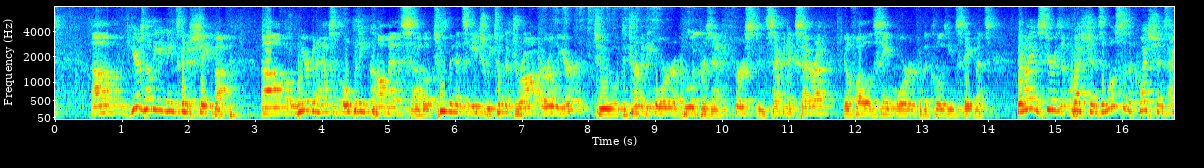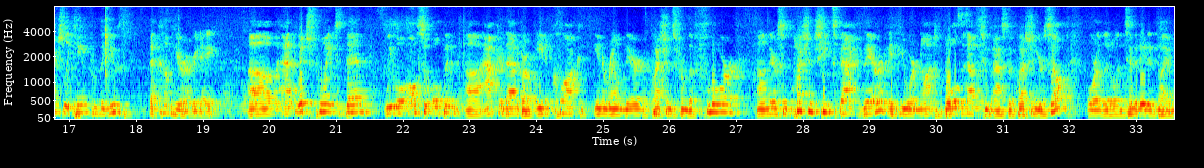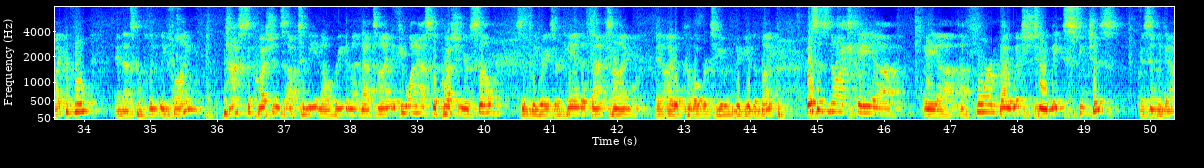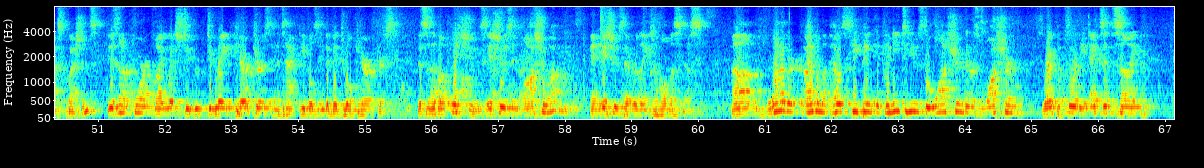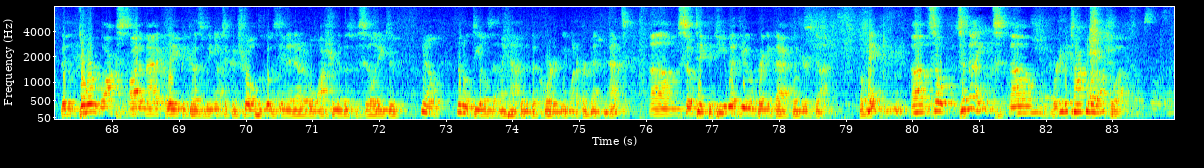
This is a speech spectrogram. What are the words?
Um, here's how the evening's going to shape up. Um, we are going to have some opening comments, about two minutes each. We took a draw earlier to determine the order of who would present first and second, etc. They'll follow the same order for the closing statements. Then I have a series of questions, and most of the questions actually came from the youth that come here every day. Um, at which point then we will also open uh, after that about 8 o'clock in around there questions from the floor. Um, there are some question sheets back there if you are not bold enough to ask a question yourself or a little intimidated by a microphone and that's completely fine. Pass the questions up to me and I'll read them at that time. If you want to ask a question yourself, simply raise your hand at that time and I will come over to you and give you the mic. This is not a, uh, a, uh, a forum by which to make speeches is simply to ask questions. It is not a forum by which to degrade characters and attack people's individual characters. This is about issues, issues in Oshawa and issues that relate to homelessness. Um, one other item of housekeeping, if you need to use the washroom, there's a washroom right before the exit sign. The door locks automatically because we need to control who goes in and out of a washroom in this facility to, you know, little deals that might happen in the quarter. We want to prevent that. Um, so take the key with you and bring it back when you're done. Okay? Um, so tonight, um, we're going to be talking about Oshawa.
